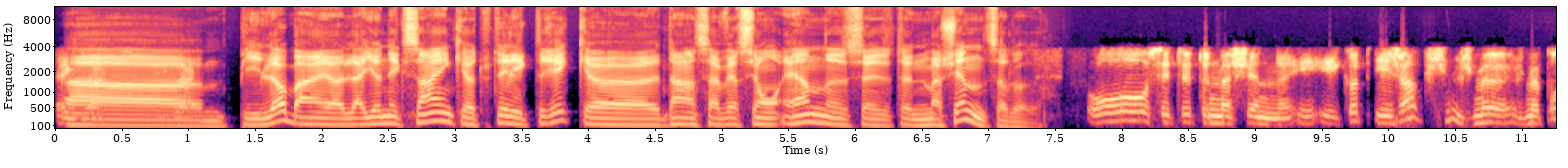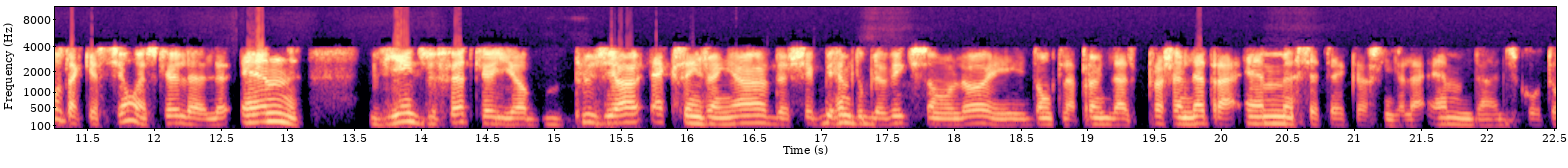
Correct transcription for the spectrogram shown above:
Puis là, ben, la Ioniq 5, tout électrique, dans sa version N, c'est une machine, ça, là. Oh, c'était une machine. Écoute, et Jacques, je me, pose la question, est-ce que le N vient du fait qu'il y a plusieurs ex-ingénieurs de chez BMW qui sont là et donc la, prochaine lettre à M, c'était parce qu'il y a la M dans, du, côté,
